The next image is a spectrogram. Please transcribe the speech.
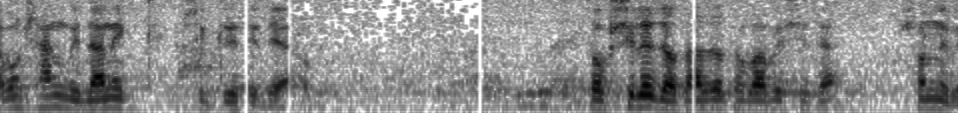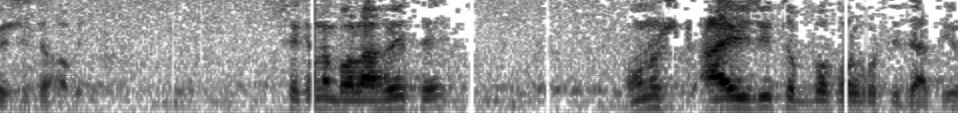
এবং সাংবিধানিক স্বীকৃতি দেয়া হবে। তফসিলে যথাযথভাবে সেটা সন্নিবেশিত হবে। সেখানে বলা হয়েছে আয়োজিতব্য পরবর্তী জাতীয়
